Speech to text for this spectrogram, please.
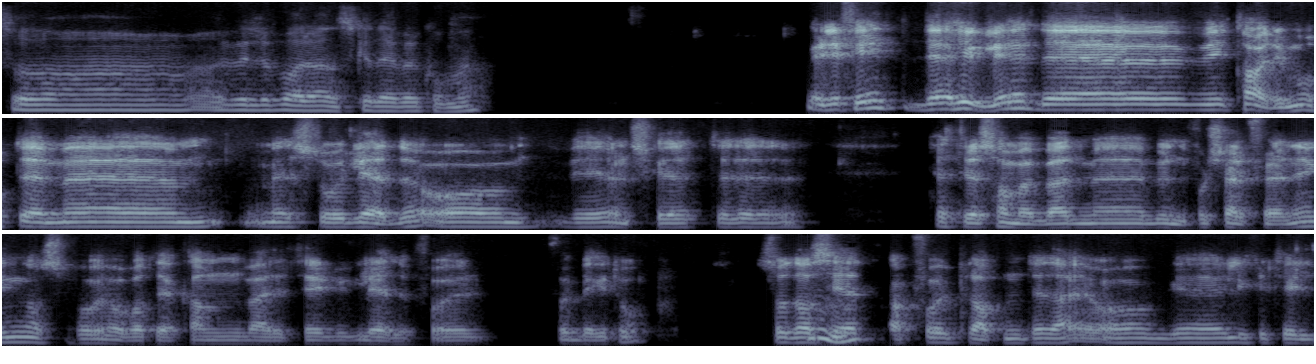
Så jeg ville bare ønske det velkommen. Veldig fint. Det er hyggelig. Det, vi tar imot det med, med, stor glede. Og vi ønsker et tettere samarbeid med Bunnefort Selvforening. Og så får vi håpe at det kan være til glede for, for begge to. Så da sier jeg mm. takk for praten til deg, og uh, lykke til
